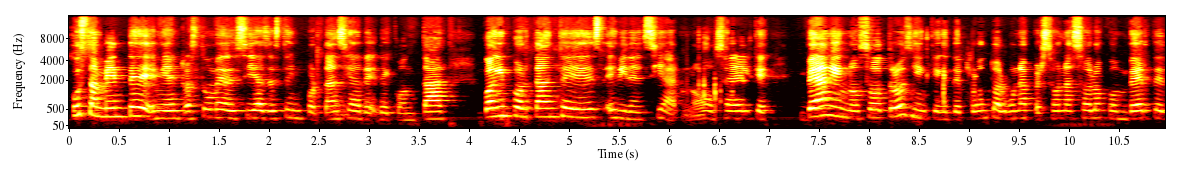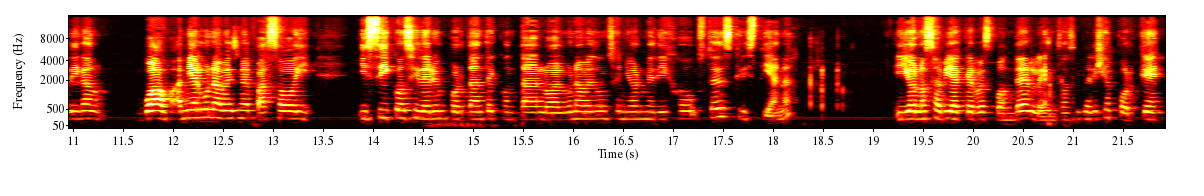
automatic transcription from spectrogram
Justamente mientras tú me decías de esta importancia de, contar, cuán importante es evidenciar, ¿no? O sea, el que vean en nosotros y en que de pronto alguna persona solo con verte digan, wow, a mí alguna vez me pasó y, y sí considero importante contarlo. Alguna vez un señor me dijo, ¿usted es cristiana? Y yo no sabía qué responderle, entonces le dije, ¿por qué?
